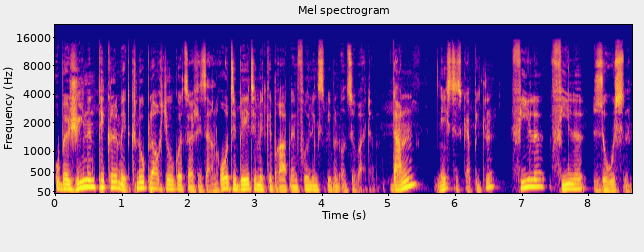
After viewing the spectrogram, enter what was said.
Auberginenpickel mit Knoblauchjoghurt, solche Sachen. Rote Beete mit gebratenen Frühlingszwiebeln und so weiter. Dann, nächstes Kapitel, viele, viele Soßen.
